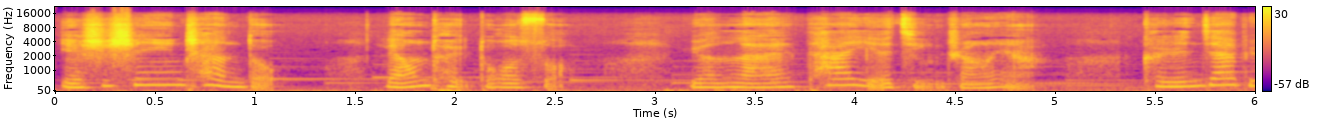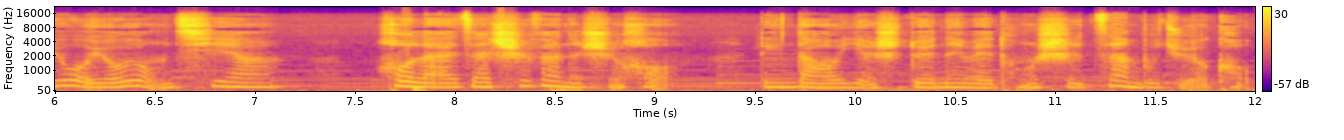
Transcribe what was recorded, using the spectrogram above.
也是声音颤抖，两腿哆嗦，原来他也紧张呀。可人家比我有勇气啊！后来在吃饭的时候，领导也是对那位同事赞不绝口，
